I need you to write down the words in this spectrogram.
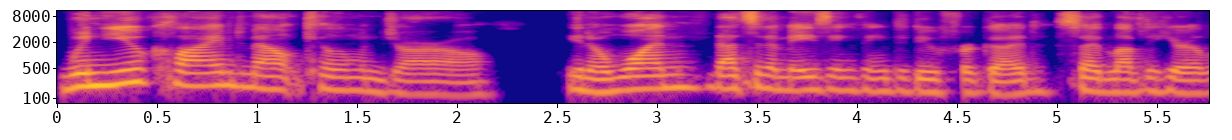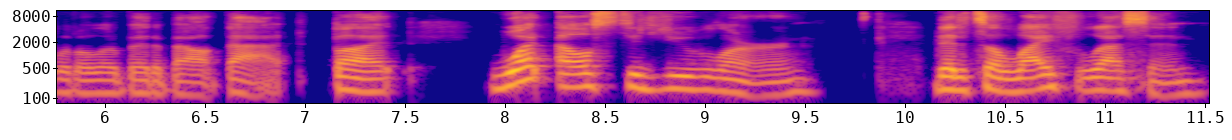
When you climbed Mount Kilimanjaro, you know, one, that's an amazing thing to do for good. So I'd love to hear a little, little bit about that. But what else did you learn that it's a life lesson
